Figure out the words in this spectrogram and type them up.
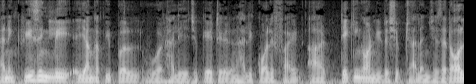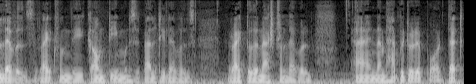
And increasingly, younger people who are highly educated and highly qualified are taking on leadership challenges at all levels, right from the county, municipality levels, right to the national level. And I'm happy to report that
